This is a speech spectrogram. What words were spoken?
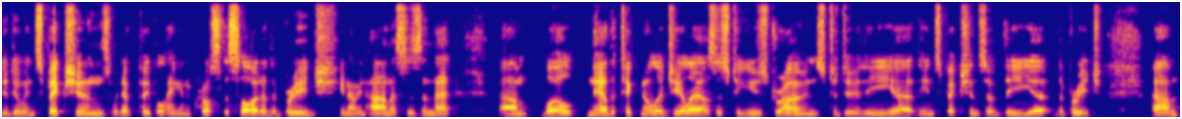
to do inspections, we'd have people hanging across the side of the bridge, you know, in harnesses and that. Um, well, now the technology allows us to use drones to do the uh, the inspections of the uh, the bridge. Um,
